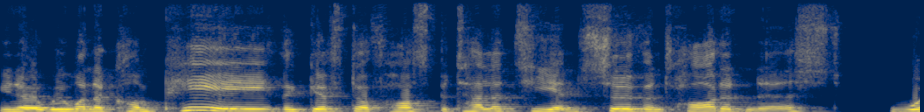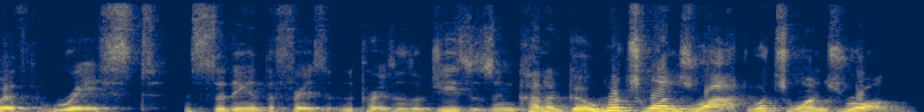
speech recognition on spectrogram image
you know, we want to compare the gift of hospitality and servant heartedness with rest sitting in the, in the presence of Jesus and kind of go, which one's right, which one's wrong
